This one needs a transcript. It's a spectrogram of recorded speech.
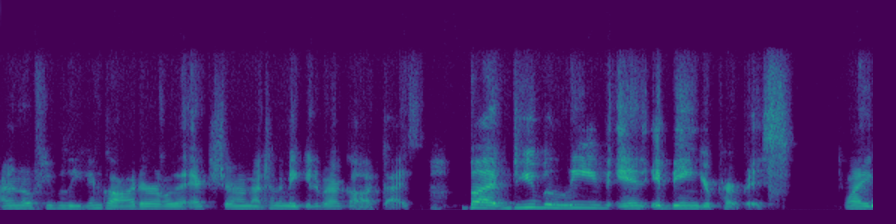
I don't know if you believe in God or all the extra. I'm not trying to make it about God, guys. But do you believe in it being your purpose? Like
